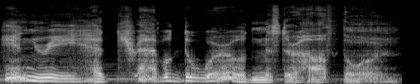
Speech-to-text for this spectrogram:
Henry had traveled the world, Mr. Hawthorne.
